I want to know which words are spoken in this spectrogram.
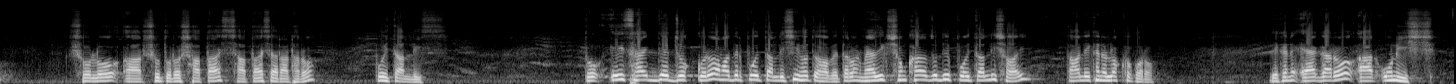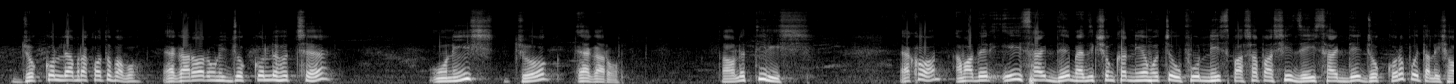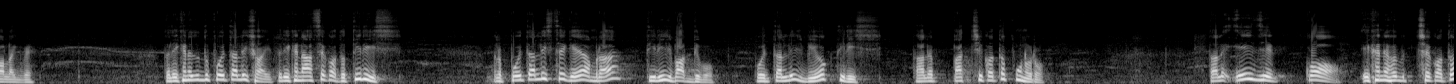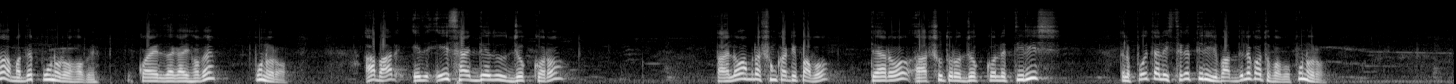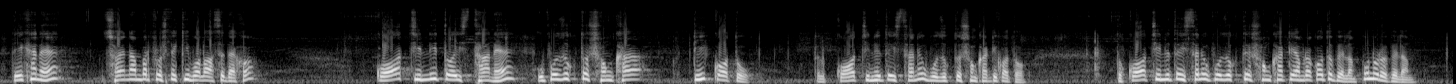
ষোলো আর সতেরো, সাতাশ সাতাশ আর আঠারো, পঁয়তাল্লিশ। তো এই সাইড দিয়ে যোগ করেও আমাদের পঁয়তাল্লিশই হতে হবে। তার মানে ম্যাজিক সংখ্যা যদি পঁয়তাল্লিশ হয়, তাহলে এখানে লক্ষ্য করো। এখানে এগারো আর উনিশ যোগ করলে আমরা কত পাবো? এগারো আর উনিশ যোগ করলে হচ্ছে উনিশ যোগ এগারো। তাহলে তিরিশ। এখন আমাদের এই সাইড দিয়ে ম্যাজিক সংখ্যার নিয়ম হচ্ছে উপর, নিচ, পাশাপাশি যেই সাইড দিয়ে যোগ করে পঁয়তাল্লিশ হওয়া লাগবে। তাহলে এখানে যদি পঁয়তাল্লিশ হয়, তাহলে এখানে আছে কত? তিরিশ। তাহলে পঁয়তাল্লিশ থেকে আমরা তিরিশ বাদ দেব। পঁয়তাল্লিশ বিয়োগ তিরিশ। তাহলে পাচ্ছি কত? পনেরো। তাহলে এই যে ক, এখানে হচ্ছে কত? আমাদের পনেরো হবে। কয়ের জায়গায় হবে পনেরো। আবার এই সাইড দিয়ে যদি যোগ করো, তাহলেও আমরা সংখ্যাটি পাবো। তেরো আর সতেরো যোগ করলে তিরিশ, তাহলে পঁয়তাল্লিশ থেকে তিরিশ বাদ দিলে কত পাবো? পনেরো। তো এখানে ছয় নম্বর প্রশ্নে কি বলা আছে দেখো? ক চিহ্নিত স্থানে উপযুক্ত সংখ্যাটি কত? তাহলে ক চিহ্নিত স্থানে উপযুক্ত সংখ্যাটি কত? তো ক চিহ্নিত স্থানে উপযুক্ত সংখ্যাটি আমরা কত পেলাম? পনেরো পেলাম।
